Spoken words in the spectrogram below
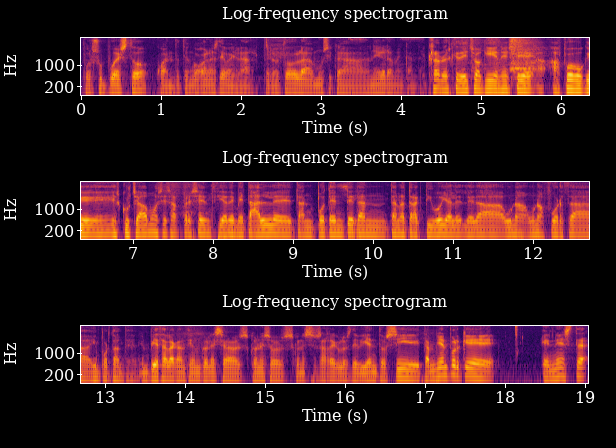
por supuesto, cuando tengo ganas de bailar. Pero toda la música negra me encanta. Claro, es que de hecho aquí en este a fuego que escuchábamos esa presencia de metal eh, tan potente, Sí. tan, tan atractivo, ya le, le da una, una fuerza importante. ¿eh? Empieza la canción con esos, con esos, con esos arreglos de viento. Sí, también porque en esta.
